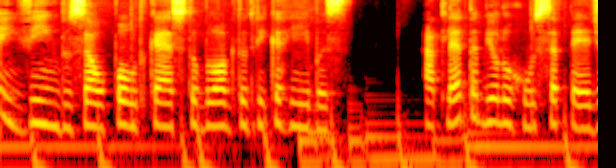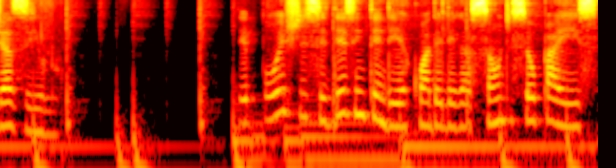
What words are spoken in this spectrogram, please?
Bem-vindos ao podcast do blog do Drica Ribas. Atleta bielorrussa pede asilo. Depois de se desentender com a delegação de seu país,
